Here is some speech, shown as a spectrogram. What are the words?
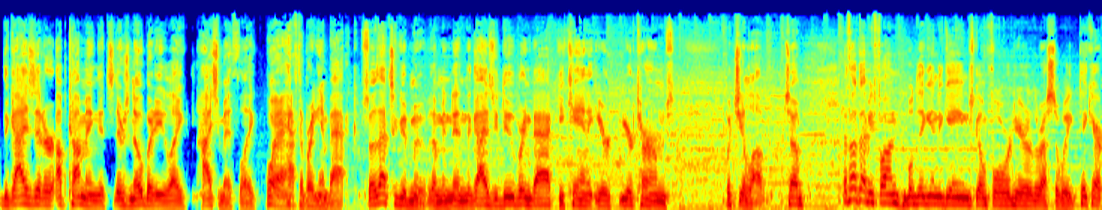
the guys that are upcoming, it's there's nobody like Highsmith. Like, boy, I have to bring him back. So that's a good move. I mean, and the guys you do bring back, you can at your your terms, which you love. So I thought that'd be fun. We'll dig into games going forward here the rest of the week. Take care.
